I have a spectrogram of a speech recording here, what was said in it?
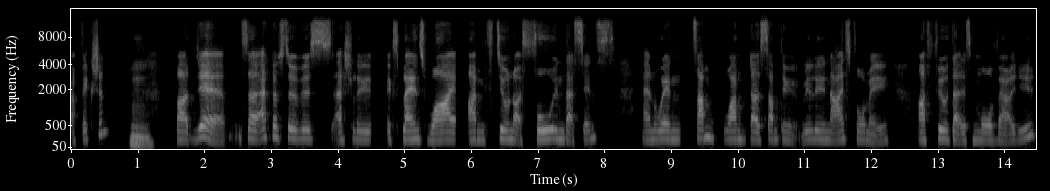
affection. Hmm. but yeah so active service actually explains why i'm still not full in that sense. And when someone does something really nice for me i feel that it's more valued.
